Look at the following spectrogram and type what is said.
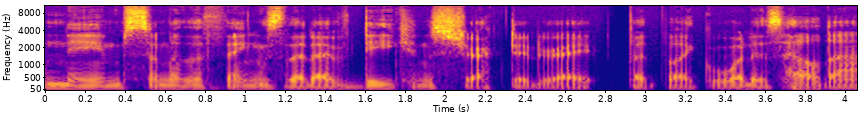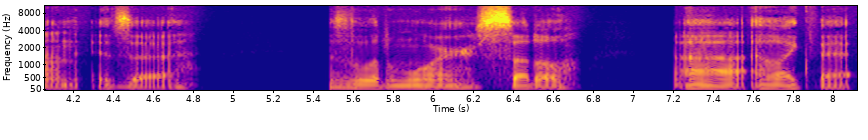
name some of the things that I've deconstructed, right? But like what is held on is a is a little more subtle. Uh I like that.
